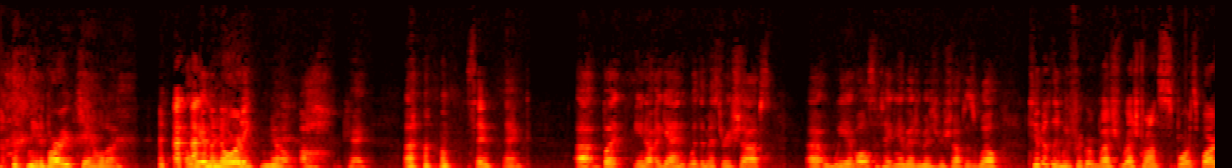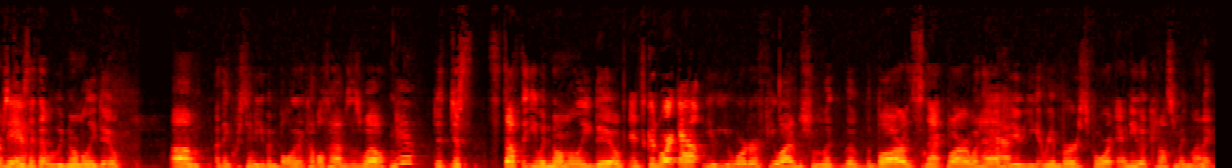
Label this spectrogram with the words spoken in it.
I need to borrow your kid. Hold on. Are we a minority? No. Oh, okay. Same thing. Uh, but you know, again, with the mystery shops, uh, we have also taken advantage of mystery shops as well. Typically, we frequent res- restaurants, sports bars, Yeah. things like that. We would normally do. Um, I think Christina, you've been bowling a couple times as well. Yeah, Just just stuff that you would normally do. it's a good workout. You, you order a few items from like the, the bar, the snack bar, what have Yeah. you. You get reimbursed for it, and you can also make money.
